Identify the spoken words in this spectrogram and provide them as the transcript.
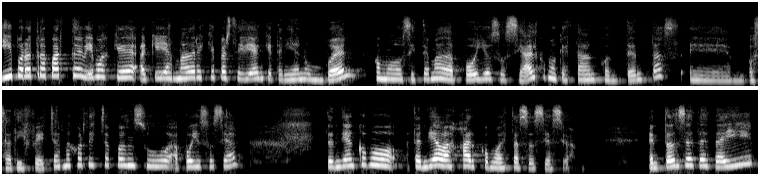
Y por otra parte, vimos que aquellas madres que percibían que tenían un buen como sistema de apoyo social, como que estaban contentas eh, o satisfechas, mejor dicho, con su apoyo social, tendían como, tendía a bajar como esta asociación. Entonces, desde ahí,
